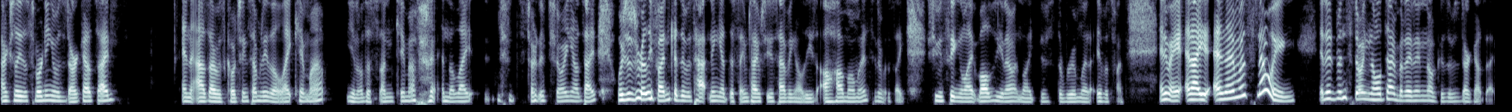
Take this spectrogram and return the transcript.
Actually, this morning it was dark outside and as I was coaching somebody, the light came up, you know, the sun came up and the light started showing outside, which was really fun because it was happening at the same time she was having all these aha moments. And it was like she was seeing light bulbs, you know, and like just the room lit. It was fun. Anyway, and I and then it was snowing. It had been snowing the whole time, but I didn't know because it was dark outside.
